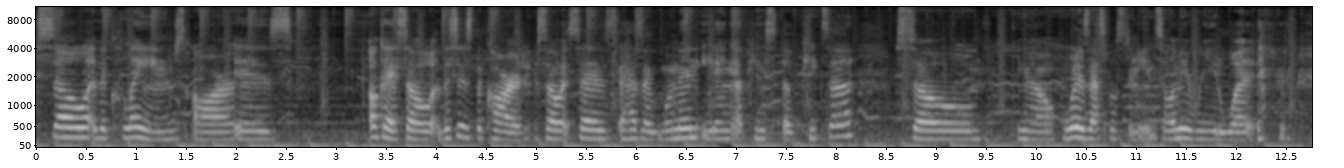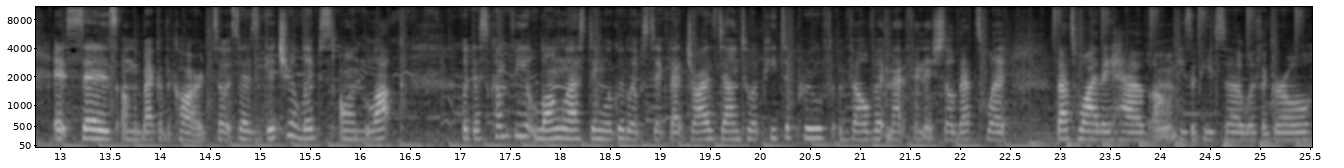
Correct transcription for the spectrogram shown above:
So the claims are, is, okay, so this is the card. So it says, it has a woman eating a piece of pizza. So, you know, what is that supposed to mean? So let me read what it says on the back of the card. So it says, get your lips on lock with this comfy, long-lasting liquid lipstick that dries down to a pizza-proof velvet matte finish. So that's what that's why they have um, a piece of pizza with a girl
